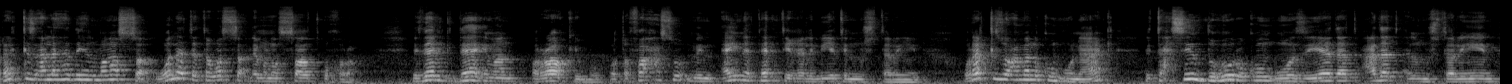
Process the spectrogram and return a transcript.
ركز على هذه المنصة ولا تتوسع لمنصات أخرى. لذلك دائما راقبوا وتفحصوا من أين تأتي غالبية المشترين. وركزوا عملكم هناك لتحسين ظهوركم وزيادة عدد المشترين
